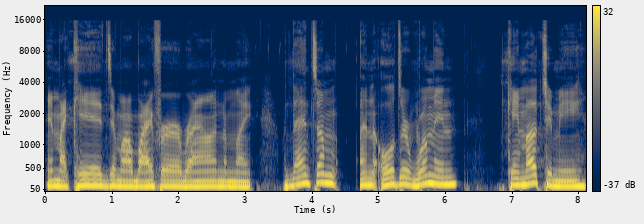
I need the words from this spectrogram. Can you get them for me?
and my kids and my wife are around. I'm like, then some an older woman came up to me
